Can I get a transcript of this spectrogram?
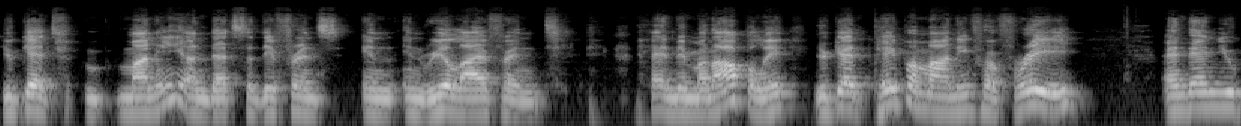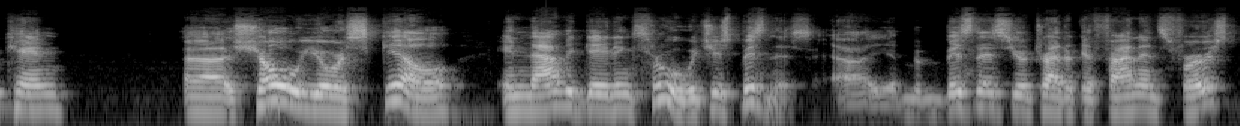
you get money, and that's the difference in in real life and and in monopoly. You get paper money for free, and then you can uh, show your skill in navigating through, which is business. Uh, business, you try to get finance first,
